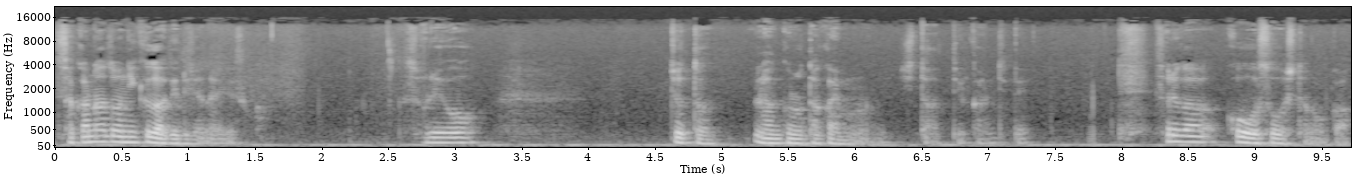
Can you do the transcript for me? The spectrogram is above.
魚と肉が出るじゃないですか。それをちょっとランクの高いものにしたっていう感じで。それが功を奏したのか。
